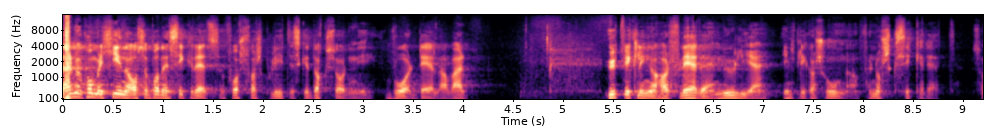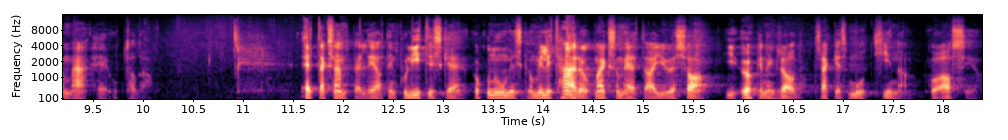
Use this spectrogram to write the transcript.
Dermed kommer Kina også på den sikkerhets- og forsvarspolitiske dagsordenen i vår del av verden. Utviklinga har flere mulige implikasjoner for norsk sikkerhet som jeg er opptatt av. Et eksempel er at den politiske, økonomiske og militære oppmerksomheten i USA i økende grad trekkes mot Kina og Asia.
